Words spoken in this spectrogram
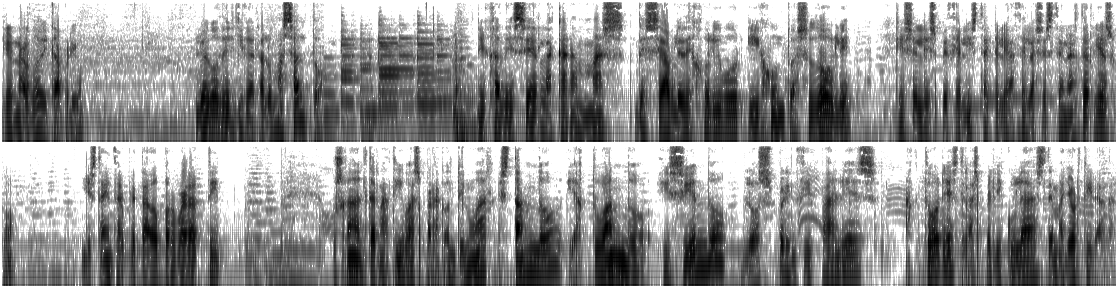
Leonardo DiCaprio, luego de llegar a lo más alto, deja de ser la cara más deseable de Hollywood y junto a su doble, que es el especialista que le hace las escenas de riesgo, y está interpretado por Brad Pitt, buscan alternativas para continuar estando y actuando y siendo los principales actores de las películas de mayor tirada.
